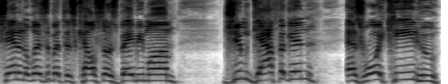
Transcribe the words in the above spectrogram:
Shannon Elizabeth as Kelso's baby mom, Jim Gaffigan as Roy Keene, who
